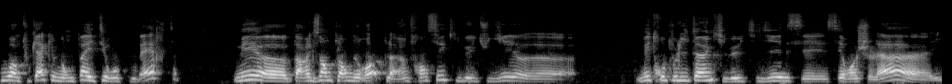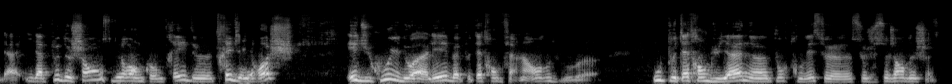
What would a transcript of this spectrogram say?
ou en tout cas qu'elles n'ont pas été recouvertes. Mais par exemple en Europe, là, un Français qui veut étudier métropolitain qui veut étudier ces, roches-là, il, a, il, a, peu de chances de rencontrer de très vieilles roches. Et du coup, il doit aller ben, peut-être en Finlande ou, ou peut-être en Guyane pour trouver ce, genre de choses.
